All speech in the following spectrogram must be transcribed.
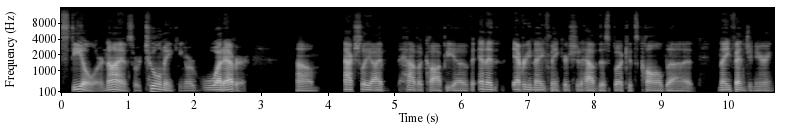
steel or knives or tool making or whatever um, actually i have a copy of and it, every knife maker should have this book it's called uh, knife engineering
